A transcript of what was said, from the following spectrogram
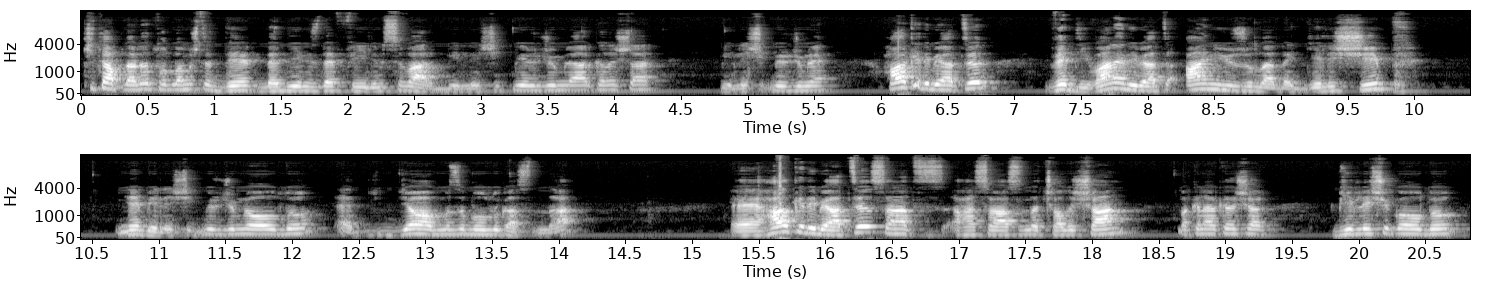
kitaplarda toplamıştır dediğinizde fiilimsi var. Birleşik bir cümle arkadaşlar. Birleşik bir cümle. Halk edebiyatı ve divan edebiyatı aynı yüzyıllarda gelişip yine birleşik bir cümle oldu. Evet, cevabımızı bulduk aslında. Ee, halk edebiyatı sanat sahasında çalışan bakın arkadaşlar birleşik oldu.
